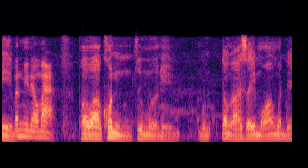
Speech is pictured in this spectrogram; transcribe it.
นี้มันมีแนวมาเพราะว่าคนซุมื้อนี่มันต้องอาศัยหมอหมดเด้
